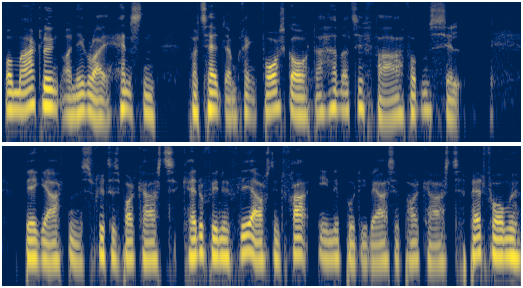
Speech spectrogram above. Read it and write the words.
hvor Mark Lyng og Nikolaj Hansen fortalte omkring forskere, der har været til fare for dem selv. Begge aftens fritidspodcast kan du finde flere afsnit fra inde på diverse podcast-platforme.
